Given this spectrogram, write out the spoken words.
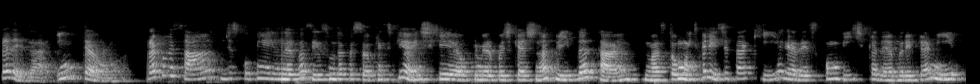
Beleza, então, para começar, desculpem aí o nervosismo da pessoa principiante, que é o primeiro podcast na vida, tá? Mas estou muito feliz de estar aqui, agradeço o convite para Débora e para mim.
